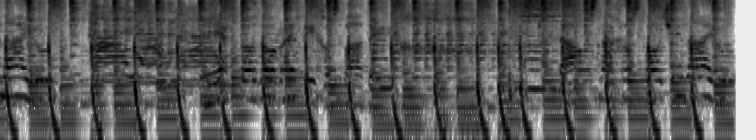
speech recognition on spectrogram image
засинаю, як то добре тихо спати, та у снах розпочинаю.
